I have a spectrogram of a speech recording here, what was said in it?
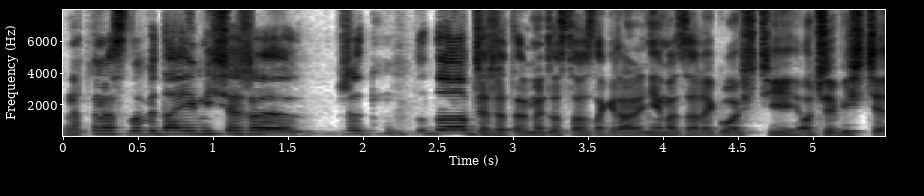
Natomiast no, wydaje mi się, że, że no, dobrze, że ten mecz został zagrany, nie ma zaległości. Oczywiście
